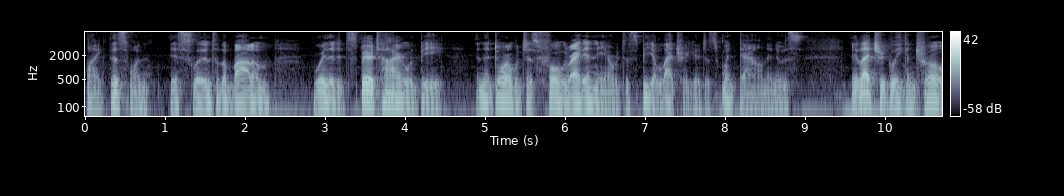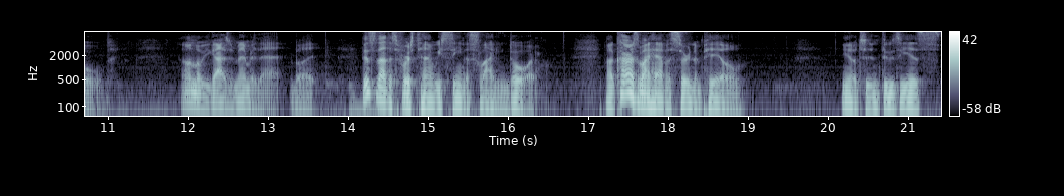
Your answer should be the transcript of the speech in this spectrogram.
like this one. It slid into the bottom where the spare tire would be, and the door would just fold right in there. It would just be electric. It just went down, and it was electrically controlled. I don't know if you guys remember that, but this is not the first time we've seen a sliding door. Now, cars might have a certain appeal, you know, to enthusiasts,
